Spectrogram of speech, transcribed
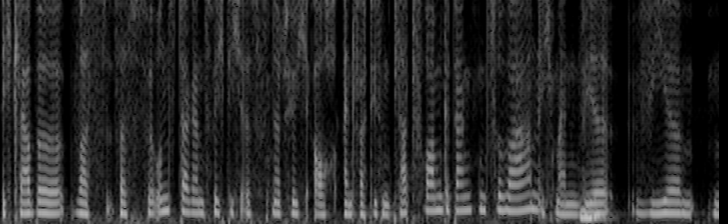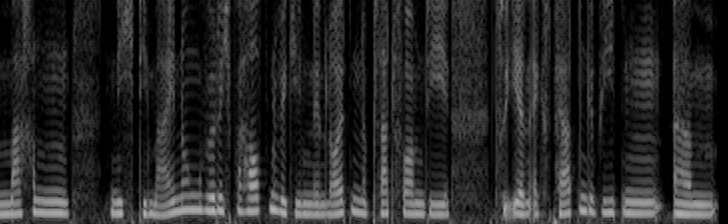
ich glaube, was, was für uns da ganz wichtig ist, ist natürlich auch einfach diesen Plattformgedanken zu wahren. Ich meine, wir, wir machen nicht die Meinung, würde ich behaupten. Wir geben den Leuten eine Plattform, die zu ihren Expertengebieten ähm,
